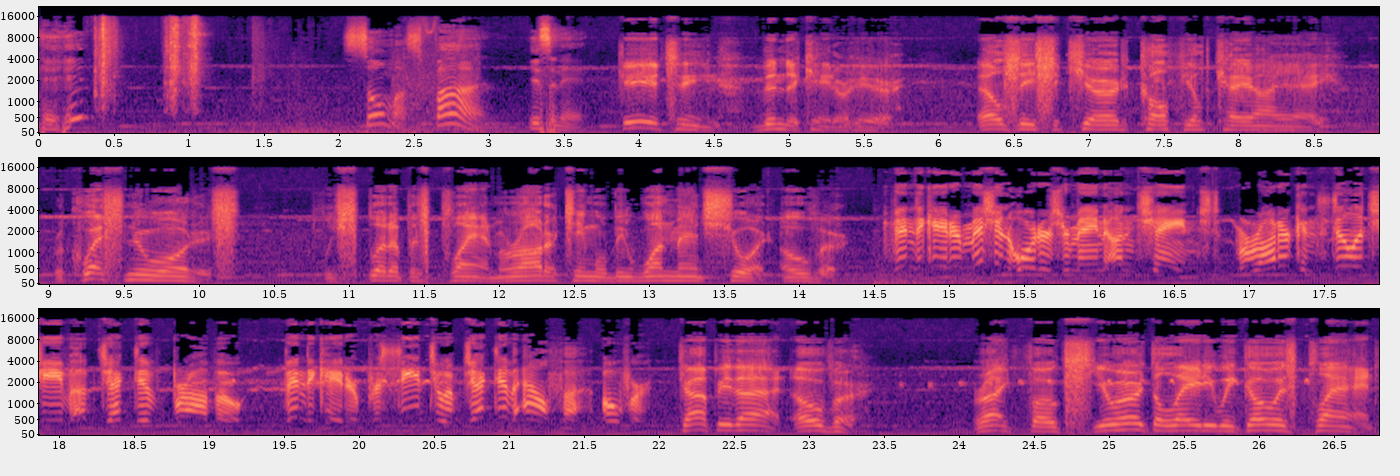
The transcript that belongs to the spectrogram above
so much fun, isn't it？Guillotine, Vindicator here. LZ secured, Caulfield KIA. Request new orders. If we split up as planned, Marauder team will be one man short. Over. Vindicator mission orders remain unchanged. Marauder can still achieve Objective Bravo. Vindicator, proceed to Objective Alpha. Over. Copy that. Over. Right, folks. You heard the lady. We go as planned.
